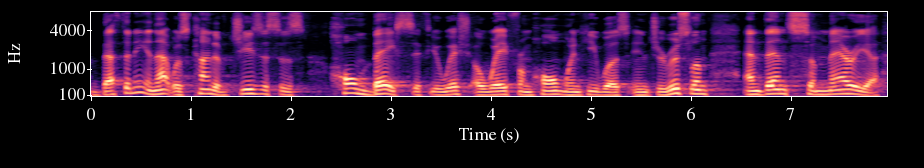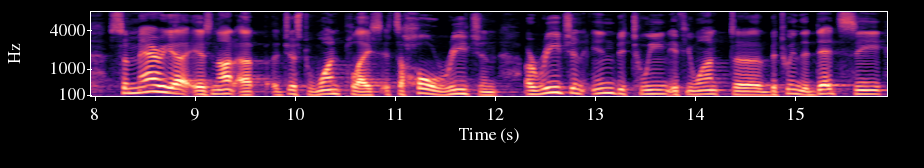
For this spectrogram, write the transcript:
Bethany and that was kind of Jesus's home base, if you wish, away from home when he was in Jerusalem, and then Samaria. Samaria is not a, just one place, it's a whole region, a region in between, if you want, uh, between the Dead Sea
